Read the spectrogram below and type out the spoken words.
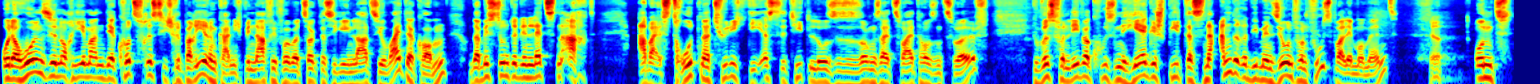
oder holen sie noch jemanden, der kurzfristig reparieren kann? Ich bin nach wie vor überzeugt, dass sie gegen Lazio weiterkommen. Und da bist du unter den letzten acht. Aber es droht natürlich die erste titellose Saison seit 2012. Du wirst von Leverkusen hergespielt. Das ist eine andere Dimension von Fußball im Moment. Ja. Und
